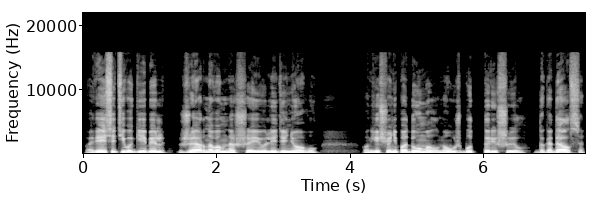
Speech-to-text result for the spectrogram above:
Повесить его гибель жерновом на шею Леденеву. Он еще не подумал, но уж будто решил, догадался,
